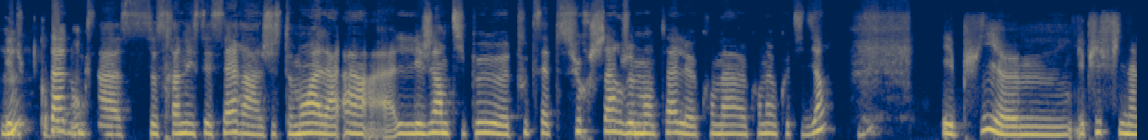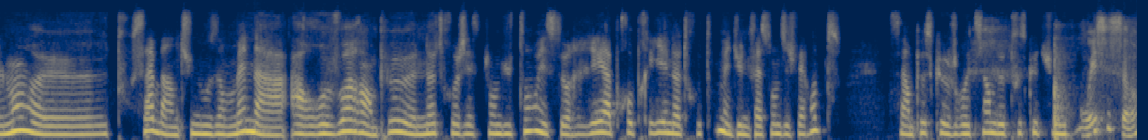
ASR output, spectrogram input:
Et mmh, du coup, ça, donc ça, ce sera nécessaire à justement à, à, alléger un petit peu euh, toute cette surcharge mentale qu'on a qu'on a au quotidien. Mmh. Et puis, euh, et puis finalement, euh, tout ça, ben, tu nous emmènes à, à, revoir un peu notre gestion du temps et se réapproprier notre temps, mais d'une façon différente. C'est un peu ce que je retiens de tout ce que tu dis. Oui, c'est ça.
